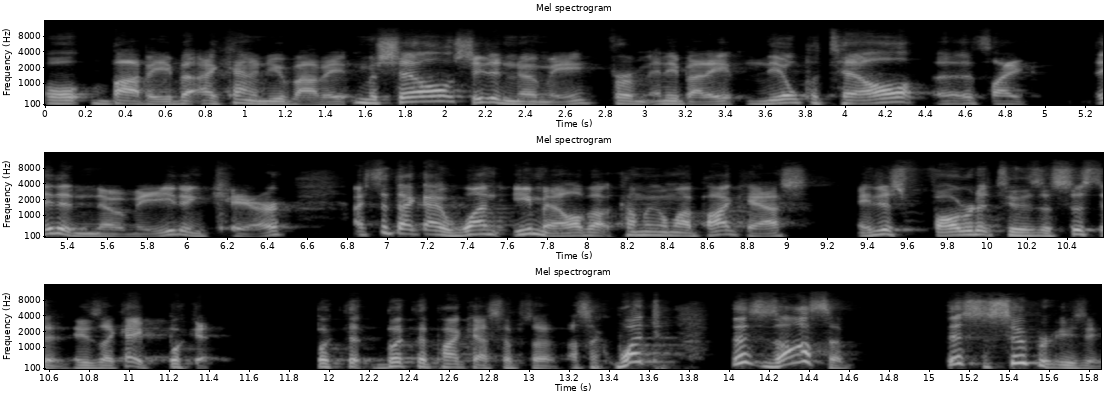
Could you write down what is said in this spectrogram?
well, Bobby, but I kind of knew Bobby. Michelle, she didn't know me from anybody. Neil Patel, uh, it's like they didn't know me. He didn't care. I sent that guy one email about coming on my podcast, and he just forwarded it to his assistant. He's like, "Hey, book it, book the book the podcast episode." I was like, "What? This is awesome. This is super easy."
